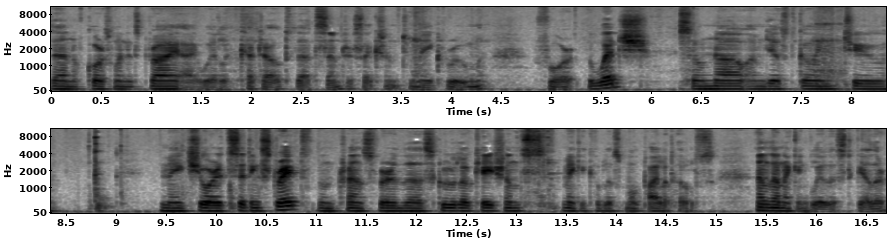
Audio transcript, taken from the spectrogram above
Then of course when it's dry I will cut out that center section to make room for the wedge. So now I'm just going to make sure it's sitting straight, then transfer the screw locations, make a couple of small pilot holes, and then I can glue this together.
